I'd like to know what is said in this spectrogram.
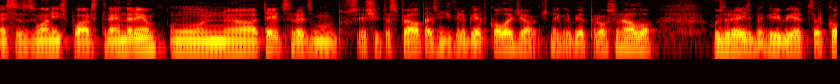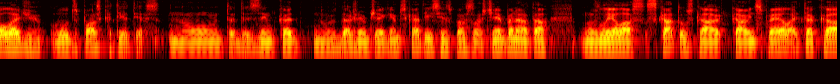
Es esmu zvanījis pāris treneriem un teicu, redz, mums ir šis spēlētājs, viņš grib iet koledžā, viņš negrib iet profesionālo uzreiz, bet grib iet ar koledžu. Lūdzu, paskatieties. Nu, tad es zinu, ka nu, dažiem čekiem skatīsies pasaules čempionātā, nu, uz lielās skatuves, kā, kā viņi spēlē. Tā kā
